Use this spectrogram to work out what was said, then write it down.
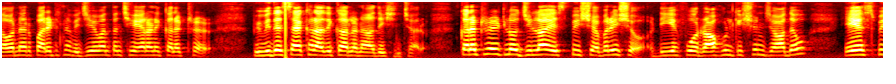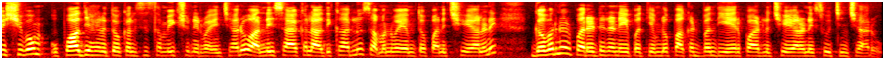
గవర్నర్ పర్యటన విజయవంతం చేయాలని కలెక్టర్ వివిధ శాఖల అధికారులను ఆదేశించారు. కలెక్టరేట్లో జిల్లా SP Sabarish DFO Rahul Kishan Jadhav ASP Shivam ఉపాధ్యాయులతో కలిసి సమీక్ష నిర్వహించారు. అన్ని శాఖల అధికారులు సమన్వయంతో పనిచేయాలని గవర్నర్ పర్యటన నేపథ్యంలో పకడ్బందీ ఏర్పాట్లు చేయాలని సూచించారు.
